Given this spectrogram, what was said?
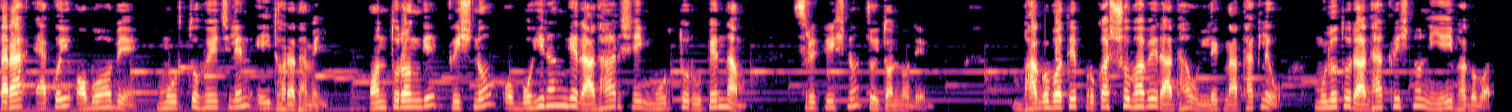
তারা একই অবয়বে মূর্ত হয়েছিলেন এই ধরাধামেই। অন্তরঙ্গে কৃষ্ণ ও বহিরাঙ্গে রাধার সেই মূর্ত রূপের নাম শ্রীকৃষ্ণ চৈতন্যদেব। ভাগবতে প্রকাশ্যভাবে রাধা উল্লেখ না থাকলেও মূলত রাধাকৃষ্ণ নিয়েই ভাগবত।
